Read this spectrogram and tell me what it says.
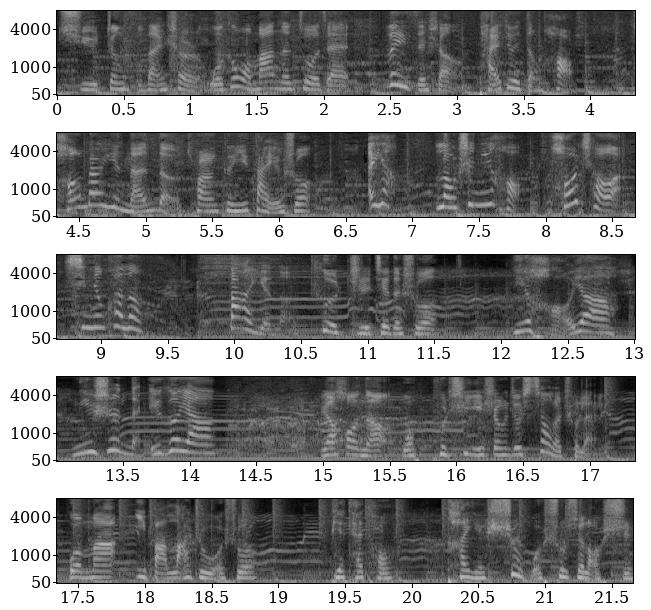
去政府办事儿了，我跟我妈呢坐在位子上排队等号，旁边一男的突然跟一大爷说。哎呀，老师你好，好巧啊，新年快乐！大爷呢，特直接的说：“你好呀，你是哪一个呀？”然后呢，我噗嗤一声就笑了出来。我妈一把拉住我说：“别抬头，他也是我数学老师。”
